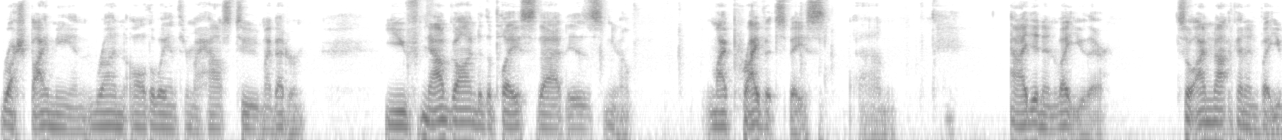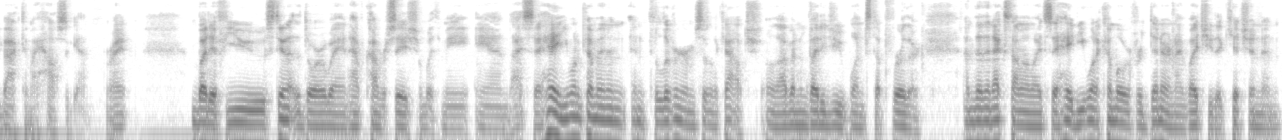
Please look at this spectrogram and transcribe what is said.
rush by me and run all the way in through my house to my bedroom. You've now gone to the place that is, you know, my private space, um, and I didn't invite you there, so I'm not going to invite you back to my house again, right? But if you stand at the doorway and have conversation with me, and I say, "Hey, you want to come in and, into the living room and sit on the couch?" Well, I've invited you one step further, and then the next time I might say, "Hey, do you want to come over for dinner?" And I invite you to the kitchen and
